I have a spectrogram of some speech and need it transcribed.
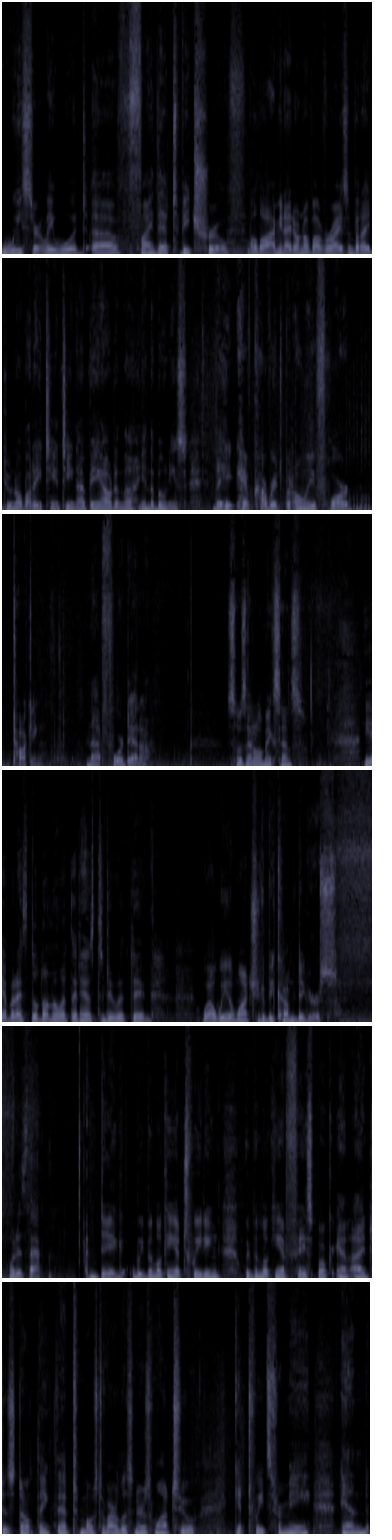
we certainly would uh, find that to be true. Although, I mean, I don't know about Verizon, but I do know about AT and T not being out in the in the boonies. They have coverage, but only for talking not for data. So does that all make sense? Yeah, but I still don't know what that has to do with dig. Well, we want you to become diggers. What is that? dig. We've been looking at tweeting, we've been looking at Facebook, and I just don't think that most of our listeners want to get tweets from me and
